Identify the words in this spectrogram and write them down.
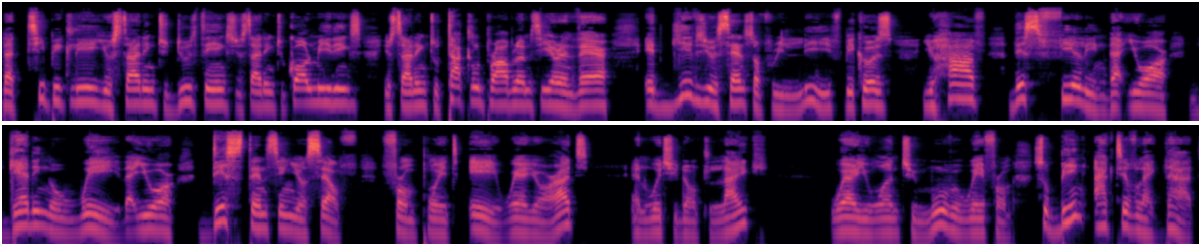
that typically you're starting to do things, you're starting to call meetings, you're starting to tackle problems here and there, it gives you a sense of relief because you have this feeling that you are getting away, that you are distancing yourself from point A, where you're at and which you don't like, where you want to move away from. So being active like that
